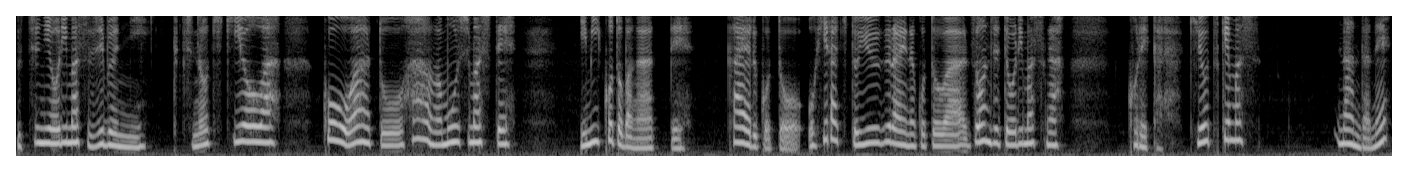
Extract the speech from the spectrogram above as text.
うちにおります自分に口の聞きようは、こうああと母が申しまして、意味言葉があって、帰ることをお開きというぐらいなことは存じておりますが、これから気をつけます。なんだね、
